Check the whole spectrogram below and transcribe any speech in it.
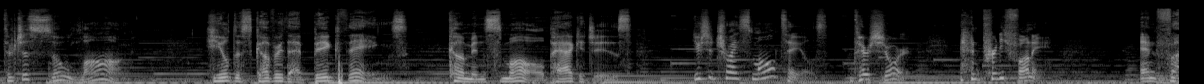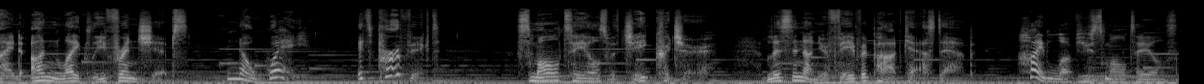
They're just so long. He'll discover that big things come in small packages. You should try Small Tales. They're short and pretty funny. And find unlikely friendships. No way! It's perfect! Small Tales with Jake Critcher. Listen on your favorite podcast app. I love you, Small Tales.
